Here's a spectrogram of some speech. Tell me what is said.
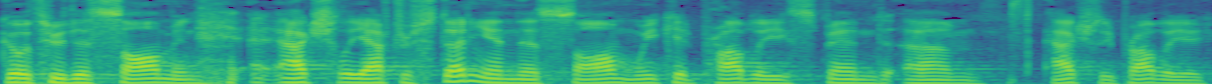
go through this psalm. And actually, after studying this psalm, we could probably spend, um, actually, probably a,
